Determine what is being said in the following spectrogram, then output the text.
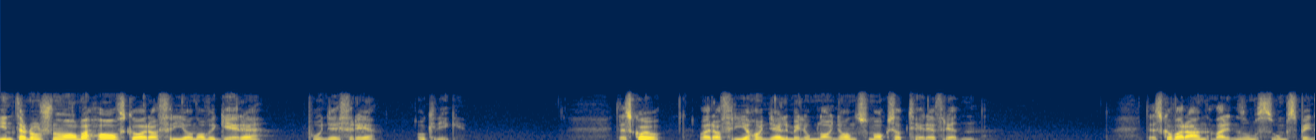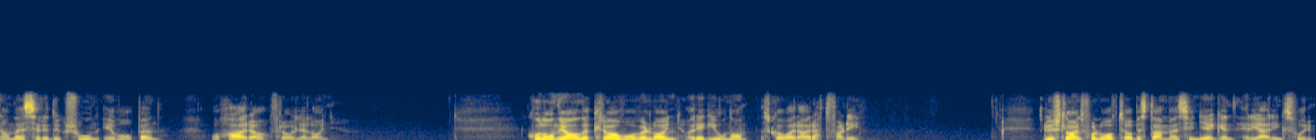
Internasjonale hav skal være fri å navigere på under fred og krig. Det skal være fri handel mellom landene som aksepterer freden. Det skal være en verdensomspennende reduksjon i våpen og hærer fra alle land. Koloniale krav over land og regioner skal være rettferdig. Russland får lov til å bestemme sin egen regjeringsform.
